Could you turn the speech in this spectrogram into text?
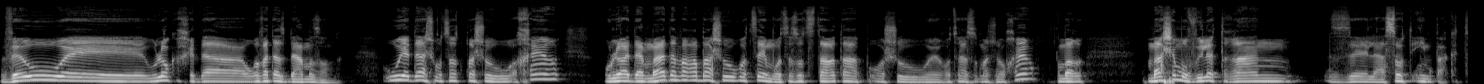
והוא אה, הוא לא כך ידע, הוא עבד אז באמזון. הוא ידע שהוא רוצה לעשות משהו אחר, הוא לא ידע מה הדבר הבא שהוא רוצה, אם הוא רוצה לעשות סטארט-אפ או שהוא אה, רוצה לעשות משהו אחר. כלומר, מה שמוביל את רן זה לעשות אימפקט.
